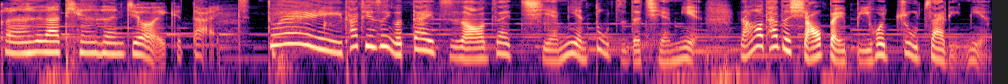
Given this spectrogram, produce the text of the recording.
可能是它天生就有一个袋子。对，对，它天生一个袋子哦，在前面肚子的前面，然后它的小 baby 会住在里面。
